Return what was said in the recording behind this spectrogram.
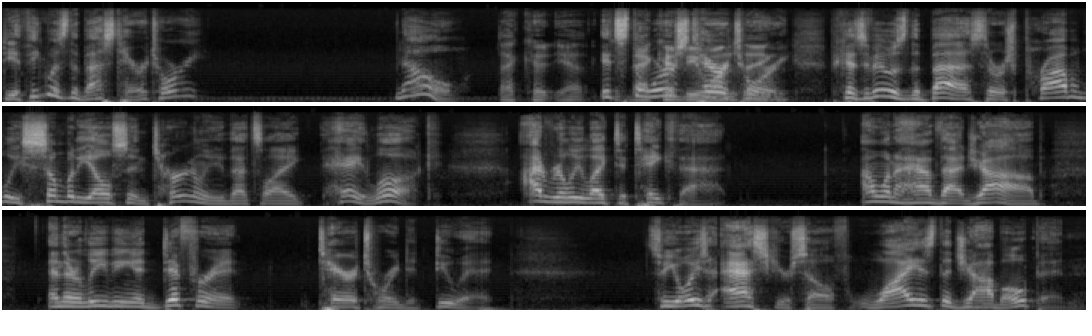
Do you think it was the best territory? No. That could, yeah. It's the worst territory because if it was the best, there was probably somebody else internally that's like, hey, look, I'd really like to take that. I want to have that job. And they're leaving a different territory to do it. So you always ask yourself, why is the job open?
